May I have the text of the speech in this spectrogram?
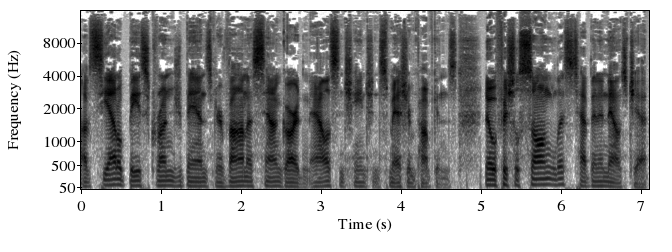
of Seattle-based grunge bands Nirvana, Soundgarden, Alice in Chains, and Smashing Pumpkins. No official song lists have been announced yet.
